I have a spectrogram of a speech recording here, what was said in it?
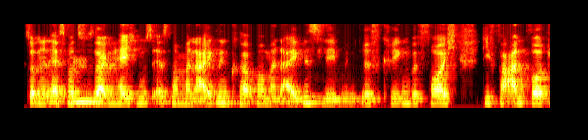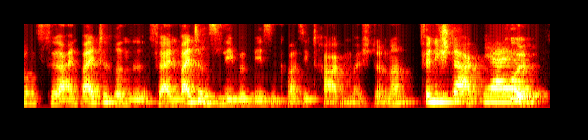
sondern erstmal mhm. zu sagen, hey, ich muss erstmal meinen eigenen Körper, mein eigenes Leben in den Griff kriegen, bevor ich die Verantwortung für ein, weiteren, für ein weiteres Lebewesen quasi tragen möchte. Ne? Finde ich stark. Ja, cool.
